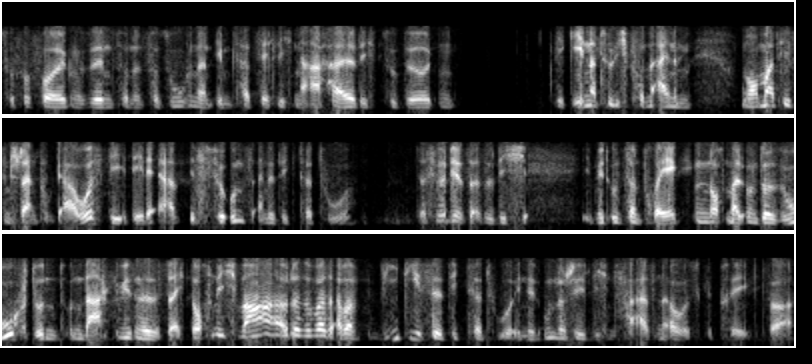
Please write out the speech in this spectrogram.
zu verfolgen sind, sondern versuchen dann eben tatsächlich nachhaltig zu wirken wir gehen natürlich von einem normativen Standpunkt aus. Die DDR ist für uns eine Diktatur. Das wird jetzt also nicht mit unseren Projekten nochmal untersucht und, und, nachgewiesen, dass es vielleicht doch nicht war oder sowas, aber wie diese Diktatur in den unterschiedlichen Phasen ausgeprägt war,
